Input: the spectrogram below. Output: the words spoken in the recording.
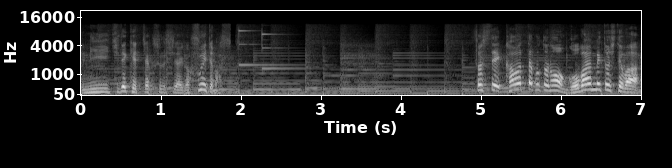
2-1で決着する試合が増えてます。そして変わったことの5番目としては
